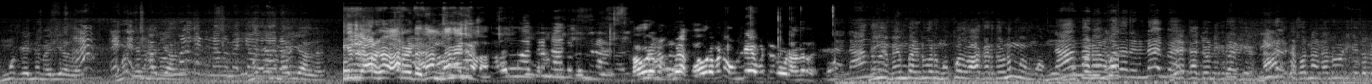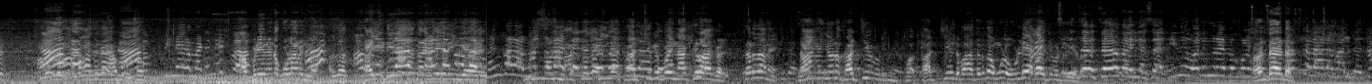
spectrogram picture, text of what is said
உமக்கு என்ன மரியாதை உமக்கு என்ன மரியாதை உமக்கு மரியாதை என்ன மரியாதை இது யாரு யாரு நான் நகைச்சிடலாம் அவர் மாத்திரம் நாங்க சொன்னாங்க. கௌரவம் உங்களை கௌரவம் உள்ளே விட்டு கூடாது நாங்க நீங்க மெம்பர் ரெண்டு பேரும் முப்பது வாக்கு எடுத்தவனும் முப்பது சொன்னிக்கிறீங்க நாளைக்கு சொன்ன நடவடிக்கை சொல்லு. அப்படி என்ன நீங்க கட்சிக்கு போய் நக்குறார்கள் சரிதானே நாங்க இங்க ஒண்ணு கட்சி கட்சின்னு பாத்துட்டு உங்களை உள்ளே காட்சி விட்டுருக்கீங்க உங்களுக்கு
